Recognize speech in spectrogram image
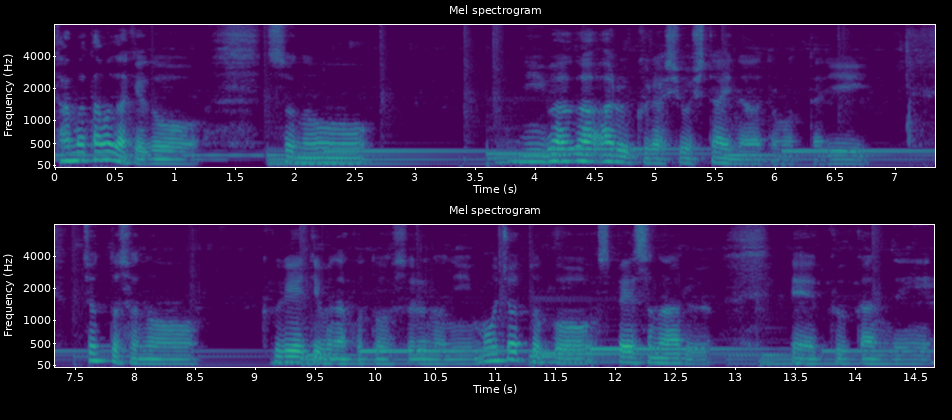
たまたまだけど、その、庭がある暮らしをしたいなと思ったり、ちょっとその、クリエイティブなことをするのに、もうちょっとこう、スペースのある、えー、空間で、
